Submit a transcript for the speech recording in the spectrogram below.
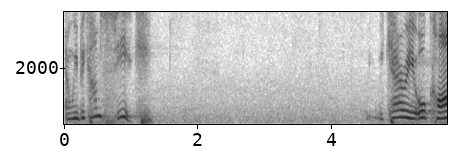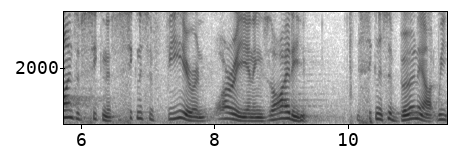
and we become sick. We carry all kinds of sickness the sickness of fear and worry and anxiety, the sickness of burnout. We,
